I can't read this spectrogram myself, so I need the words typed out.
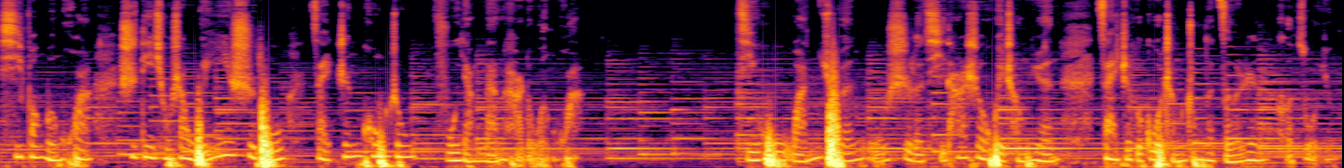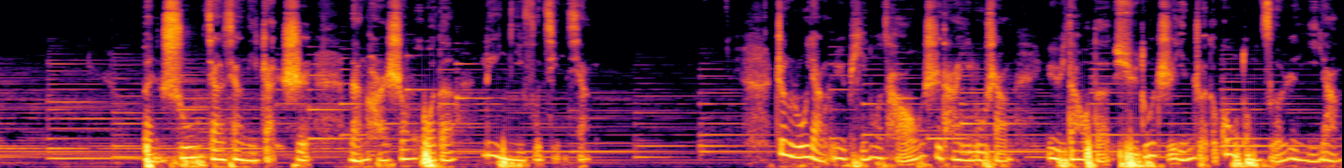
西方文化是地球上唯一试图在真空中抚养男孩的文化，几乎完全无视了其他社会成员在这个过程中的责任和作用。书将向你展示男孩生活的另一幅景象，正如养育匹诺曹是他一路上遇到的许多指引者的共同责任一样。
